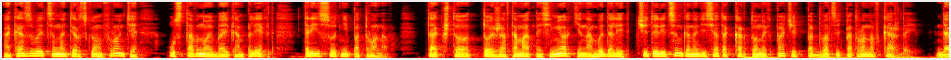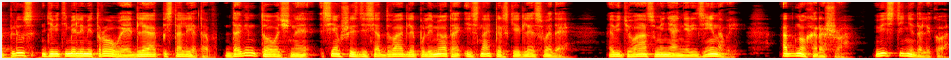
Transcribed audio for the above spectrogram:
Оказывается, на Терском фронте уставной боекомплект – три сотни патронов. Так что той же автоматной «семерки» нам выдали четыре цинка на десяток картонных пачек по 20 патронов каждой. Да плюс 9-миллиметровые для пистолетов. Да винтовочные 7,62 для пулемета и снайперские для СВД. А ведь УАЗ у меня не резиновый. Одно хорошо. Вести недалеко.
